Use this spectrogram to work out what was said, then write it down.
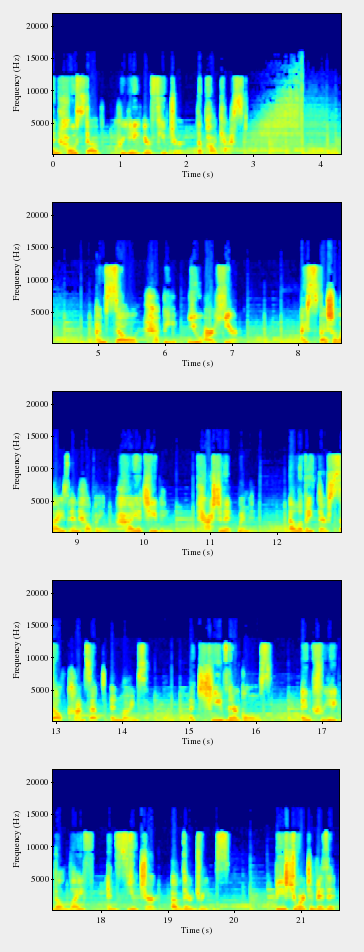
and host of Create Your Future, the podcast. I'm so happy you are here. I specialize in helping high achieving, passionate women elevate their self concept and mindset, achieve their goals, and create the life and future of their dreams. Be sure to visit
